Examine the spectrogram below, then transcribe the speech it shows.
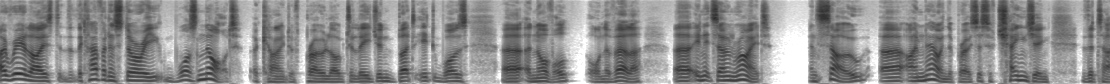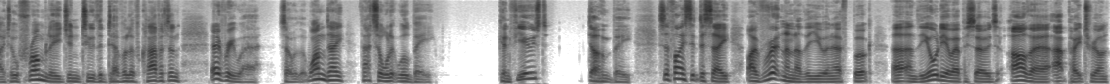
I realised that the Claverton story was not a kind of prologue to Legion, but it was uh, a novel or novella uh, in its own right. And so uh, I'm now in the process of changing the title from Legion to The Devil of Claverton everywhere so that one day that's all it will be. Confused? Don't be. Suffice it to say, I've written another UNF book, uh, and the audio episodes are there at Patreon,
